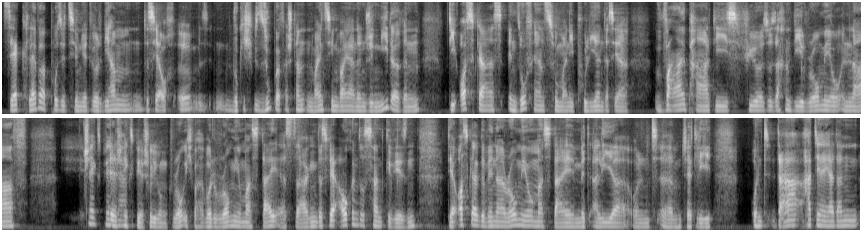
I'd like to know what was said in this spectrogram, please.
sehr clever positioniert wurde. Die haben das ja auch äh, wirklich super verstanden. Weinstein war ja ein Genie darin, die Oscars insofern zu manipulieren, dass er Wahlpartys für so Sachen wie Romeo in Love Shakespeare. Äh, Shakespeare, Entschuldigung. ich wollte Romeo Must Die erst sagen. Das wäre auch interessant gewesen. Der Oscar-Gewinner Romeo Must Die mit Alia und ähm, Jet Li und da hat er ja dann,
